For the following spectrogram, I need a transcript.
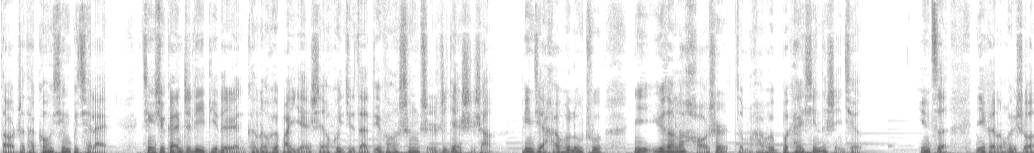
导致他高兴不起来。情绪感知力低的人可能会把眼神汇聚在对方升职这件事上，并且还会露出“你遇到了好事，怎么还会不开心”的神情。因此，你可能会说：“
